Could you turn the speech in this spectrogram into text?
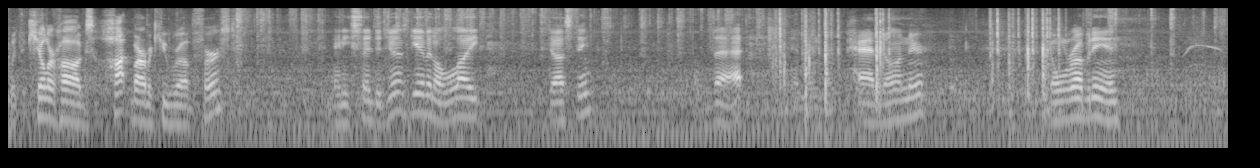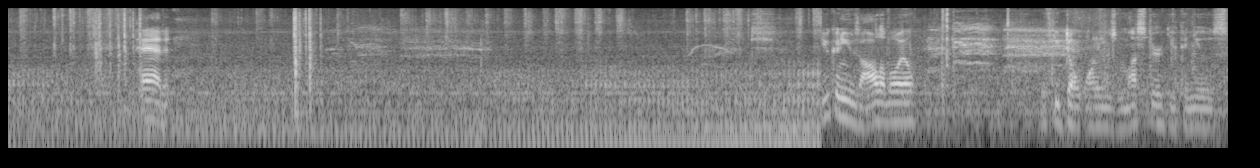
with the Killer Hogs hot barbecue rub first and he said to just give it a light dusting of that and then pat it on there don't rub it in pat it. You can use olive oil. If you don't want to use mustard, you can use,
